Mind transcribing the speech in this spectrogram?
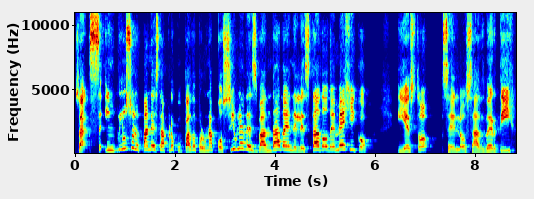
O sea, se, incluso el PAN está preocupado por una posible desbandada en el Estado de México. Y esto se los advertí.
